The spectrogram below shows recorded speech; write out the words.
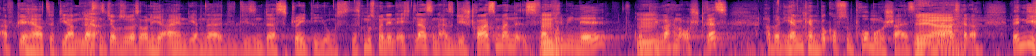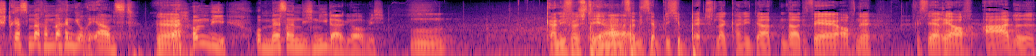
abgehärtet. Die haben, lassen Ja. sich auf sowas auch nicht ein. Die, haben da, die, die sind da straight, die Jungs. Das muss man denen echt lassen. Also die Straßenbahn ist zwar Mhm. kriminell und die machen auch Stress, aber die haben keinen Bock auf so Promo-Scheiße. Die halt wenn die Stress machen, machen die auch ernst. Ja. Da kommen die und messern dich nieder, glaube ich. Kann ich verstehen. Ja. Man muss ja nicht sämtliche Bachelor-Kandidaten da. Das wäre ja auch eine, das wäre ja auch Adel.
